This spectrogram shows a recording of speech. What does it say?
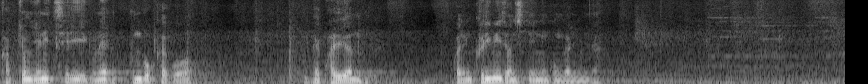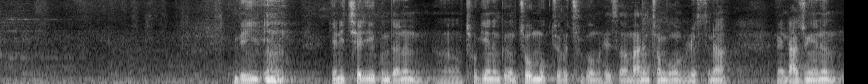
각종 예니체리군의 군복하고 네, 관련 관련 그림이 전시되어 있는 공간입니다. 근데 이 예니체리 군단은 어, 초기에는 그런 좋은 목적으로 출범을 해서 많은 전공을 울렸으나 예, 나중에는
